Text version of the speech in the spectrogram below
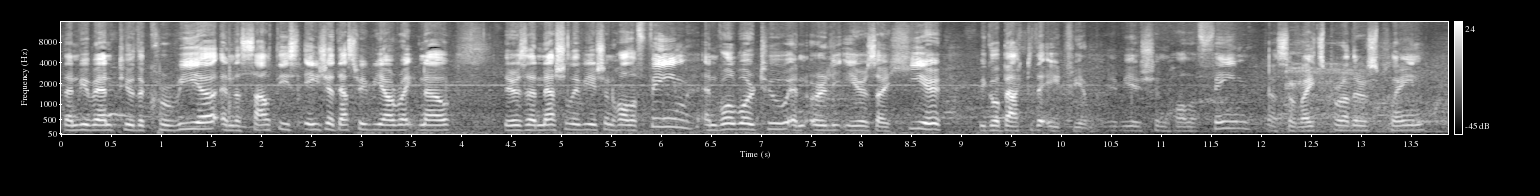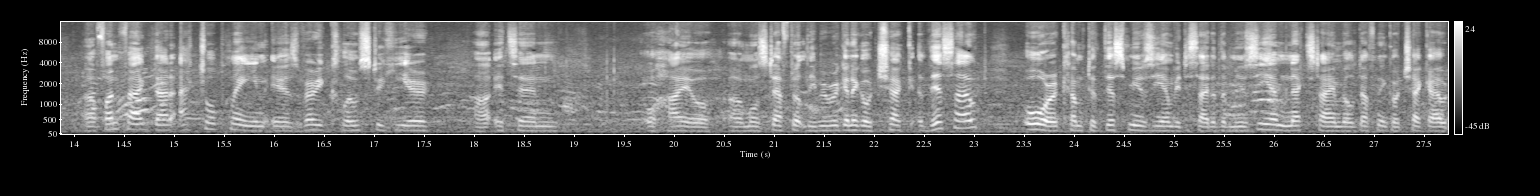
Then we went to the Korea and the Southeast Asia. That's where we are right now. There's a National Aviation Hall of Fame, and World War II and early years are here. We go back to the atrium. Aviation Hall of Fame. That's the Wright Brothers plane. Uh, fun fact: that actual plane is very close to here. Uh, it's in Ohio, uh, most definitely. We were going to go check this out or come to this museum. We decided the museum next time we'll definitely go check out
